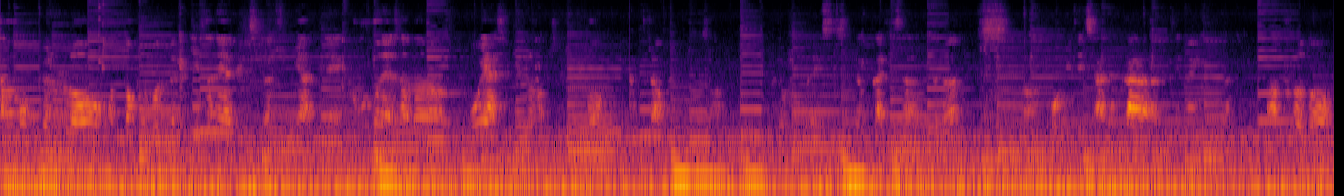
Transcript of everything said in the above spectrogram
항목별로 어떤 부분들을 개선해야 될지가 중요한데 그 부분에서는 오해하실 필요는 없을 것 같더라고요. 그래서 그 부분에 있어서 몇 가지 사항들은 어, 도움이 되지 않을까라는 생각이 듭니다. 앞으로도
